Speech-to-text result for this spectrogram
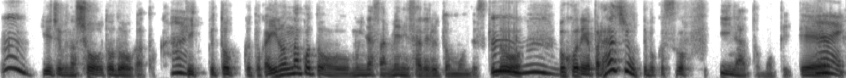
うん、YouTube のショート動画とか、はい、TikTok とか、いろんなことを皆さん目にされると思うんですけど、うんうん、僕これやっぱラジオって僕すごくいいなと思っていて、はい、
